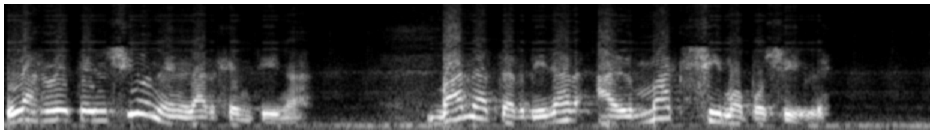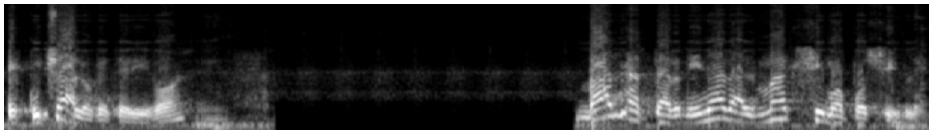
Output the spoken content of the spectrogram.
Las retenciones en la Argentina van a terminar al máximo posible. Escuchá lo que te digo. ¿eh? Van a terminar al máximo posible.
